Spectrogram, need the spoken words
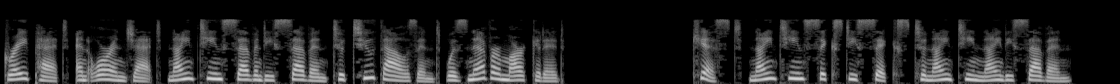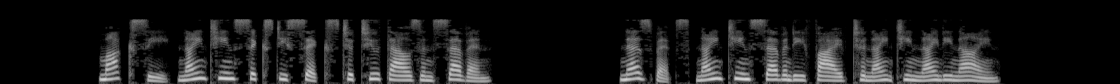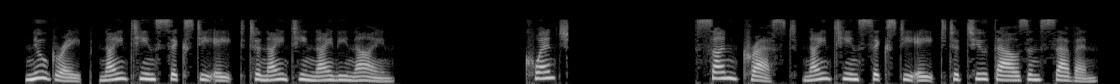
Grapette and Orangette 1977 to 2000 was never marketed. Kist 1966 to 1997 Moxie 1966 to 2007 Nesbitt's 1975 to 1999 NuGrape 1968 to 1999 Quench. Suncrest 1968 to 2007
